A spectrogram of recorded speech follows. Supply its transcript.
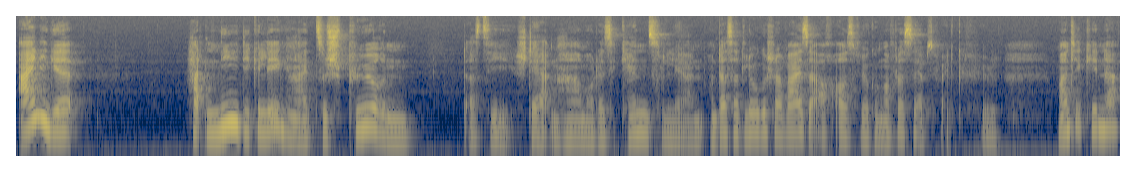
Einige hatten nie die Gelegenheit zu spüren, dass sie Stärken haben oder sie kennenzulernen. Und das hat logischerweise auch Auswirkungen auf das Selbstwertgefühl. Manche Kinder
